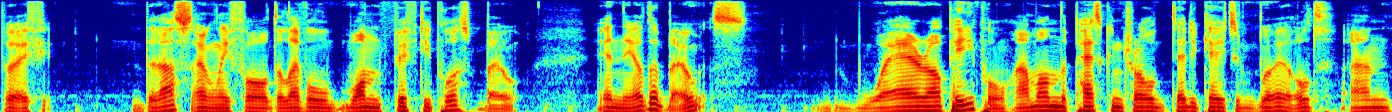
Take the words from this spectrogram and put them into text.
But if, but that's only for the level 150 plus boat. In the other boats, where are people? I'm on the pest control dedicated world, and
